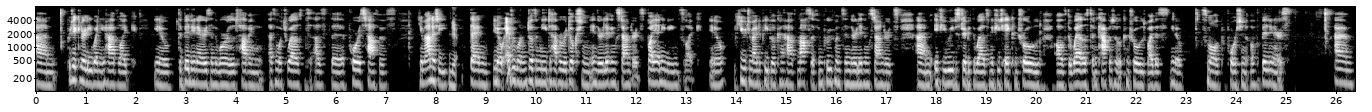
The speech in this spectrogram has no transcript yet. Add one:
um, particularly when you have like you know the billionaires in the world having as much wealth as the poorest half of humanity yeah. then you know everyone doesn't need to have a reduction in their living standards by any means like you know a huge amount of people can have massive improvements in their living standards um, if you redistribute the wealth and if you take control of the wealth and capital controlled by this you know small proportion of billionaires um,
